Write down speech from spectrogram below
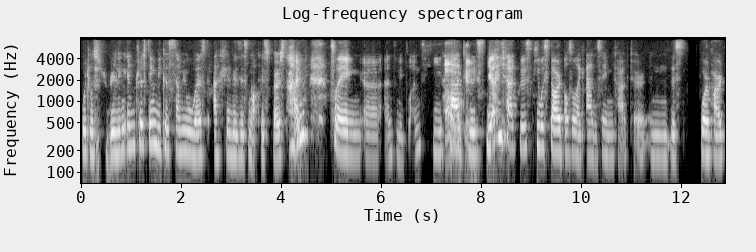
which was Mm-hmm. really interesting because samuel west actually this is not his first time playing uh, anthony blunt he Oh, had okay. this yeah he had this he was starred also like as the same character in this four part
